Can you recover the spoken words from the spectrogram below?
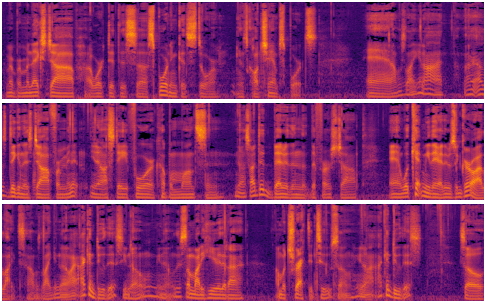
I remember my next job. I worked at this uh, sporting goods store. It's called Champ Sports, and I was like, you know, I, I was digging this job for a minute. You know, I stayed for a couple months, and you know, so I did better than the, the first job. And what kept me there, there was a girl I liked. I was like, you know, I, I can do this. You know, you know, there's somebody here that I I'm attracted to. So, you know, I, I can do this. So,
